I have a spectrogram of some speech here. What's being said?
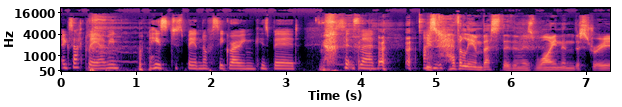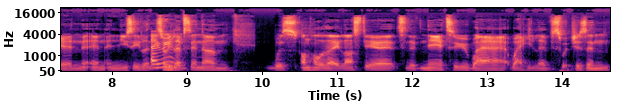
Exactly. I mean, he's just been obviously growing his beard since then. He's And- heavily invested in his wine industry in, in, in New Zealand. Oh, So he lives in um was on holiday last year, sort of near to where where he lives, which is in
